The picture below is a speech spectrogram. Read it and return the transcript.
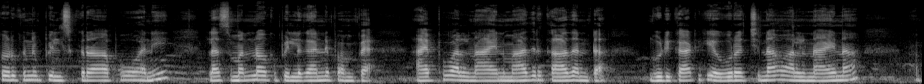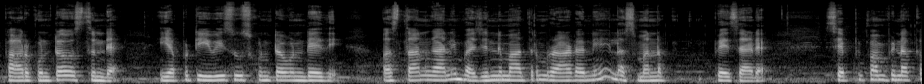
కొడుకుని పిలుచుకురాపో అని లస్మన్న ఒక పిల్లగాన్ని పంపా. అయిపో వాళ్ళ నాయన మాదిరి కాదంట. గుడికాటికి ఎవరు వచ్చినా వాళ్ళ నాయన పారుకుంటూ వస్తుండే. ఎప్పుడు టీవీ చూసుకుంటూ ఉండేది. వస్తాను కానీ భజన్ని మాత్రం రాడని లస్మన్న పేశాడే. చెప్పి పంపినాక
